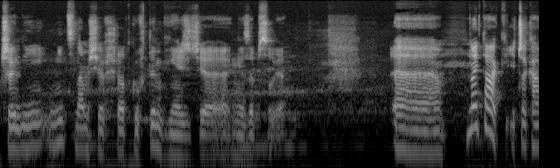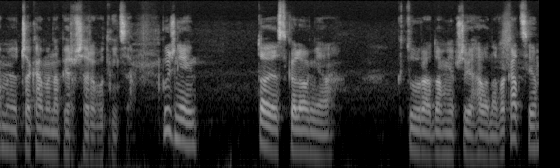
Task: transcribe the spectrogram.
Czyli nic nam się w środku w tym gnieździe nie zepsuje. E, no i tak, i czekamy, czekamy na pierwsze robotnice. Później to jest kolonia która do mnie przyjechała na wakacje.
